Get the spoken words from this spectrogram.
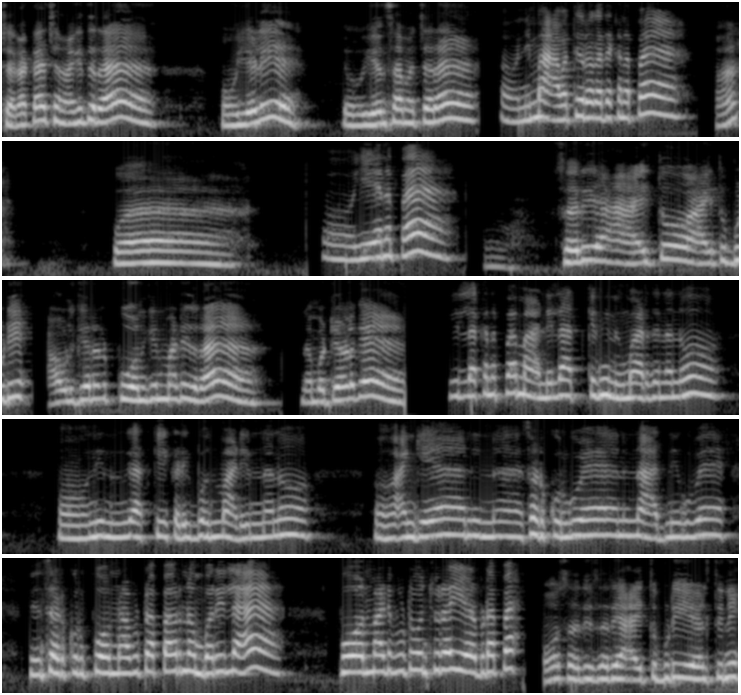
ಚೆನ್ನಾಗ ಚೆನ್ನಾಗಿದ್ದೀರಾ? ಓ ಹೇಳಿ ಏನು ಸಮಾಚಾರ? ನಿಮ್ಮ ಆವತ್ತಿರೋಗದೆ ಕಣಪ್ಪ. ವಾ. ಹ್ಮ್, ಏನಪ್ಪ? ಸರಿ ಆಯ್ತು ಆಯ್ತು ಬಿಡಿ. ಅವಳಿಗೆ ಏನಾರು ಫೋನ್ ಗಿನ್ ಮಾಡಿದ್ರಾ? ನಮ್ಮ ಒಟ್ಟಿಯೊಳಗೆ ಇಲ್ಲ ಕಣಪ್ಪ ಮಾಡಿಲ್ಲ ಅದಕ್ಕೆ ನಿನಗೆ ಮಾಡಿದೆ ನಾನು. ನಿನ್ನ ಅಕ್ಕಿ ಕಡೆಗೆ ಬಂದು ಮಾಡೀನಿ ನಾನು. ಹಂಗೆ ನಿನ್ನ ಸಡ್ಕನ್ಗೂ ನಿನ್ನ ಆದ್ನಿಗೂ ನಿನ್ನ ಸಡ್ಕನ್ ಫೋನ್ ಮಾಡ್ಬಿಟ್ಟಪ್ಪ ಅವ್ರ ನಂಬರ್ ಇಲ್ಲ. ಫೋನ್ ಮಾಡಿಬಿಟ್ಟು ಒಂಚೂರ ಹೇಳ್ಬಿಡಪ್ಪ. ಓ ಸರಿ ಸರಿ ಆಯ್ತು ಬಿಡಿ ಹೇಳ್ತೀನಿ.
